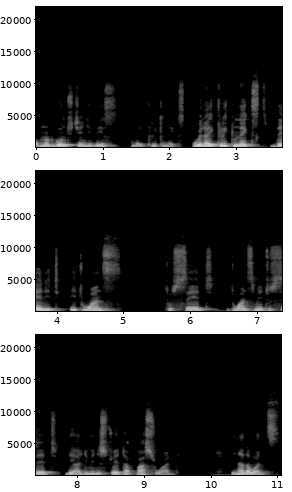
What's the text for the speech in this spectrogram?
I'm not going to change this and I click next. When I click next, then it, it wants to set, it wants me to set the administrator password. In other words,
